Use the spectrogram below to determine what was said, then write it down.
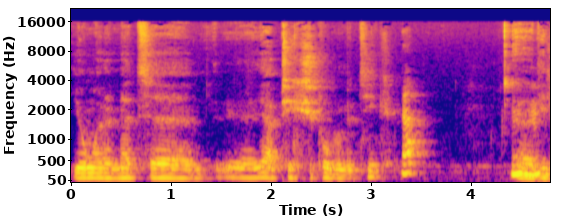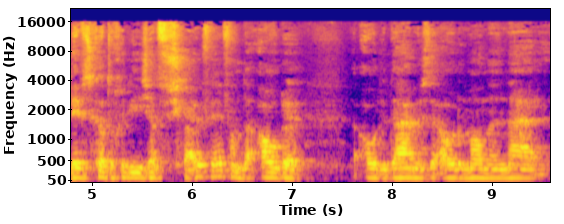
jongeren met eh, eh, ja, psychische problematiek. Ja. Eh, Mhm. die leeftijdscategorie is aan het verschuiven, hè, van de oude, de oude dames, de oude mannen naar,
